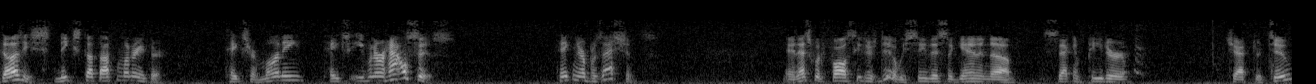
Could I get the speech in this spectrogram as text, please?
does, he sneaks stuff out from underneath her. Takes her money, takes even her houses, taking her possessions. And that's what false teachers do. We see this again in uh, 2 Peter chapter 2.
